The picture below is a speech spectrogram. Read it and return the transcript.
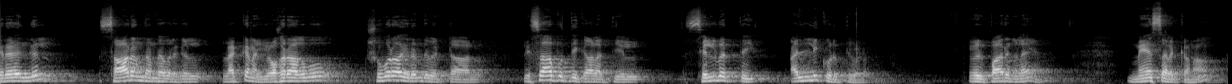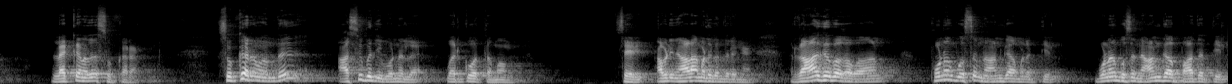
கிரகங்கள் சாரம் தந்தவர்கள் லக்கண யோகராகவோ சுவராக இருந்து விட்டால் ரிசாபுத்தி காலத்தில் செல்வத்தை அள்ளி கொடுத்துவிடும். இவர் பாருங்களேன். மேச லக்கணம் லக்கணத சுக்கரன். சுக்கரன் வந்து அசுபதி ஒன்றில் வர்க்கோத்தமம். சரி அப்படி நாலாம் இடத்துக்கு வந்துடுங்க ராகு பகவான் புனபூசம் நான்காம் இடத்தில் புனபுசம் நான்காம் பாதத்தில்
